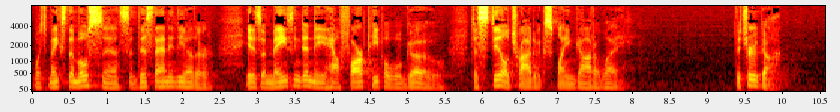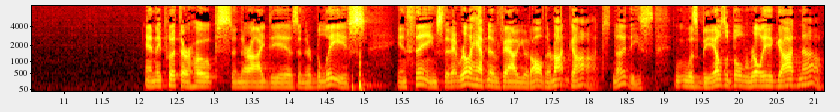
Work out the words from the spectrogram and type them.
what makes the most sense, and this, that, and the other, it is amazing to me how far people will go to still try to explain God away. The true God. And they put their hopes and their ideas and their beliefs in things that really have no value at all. They're not God. None of these. Was Beelzebul really a God? No.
